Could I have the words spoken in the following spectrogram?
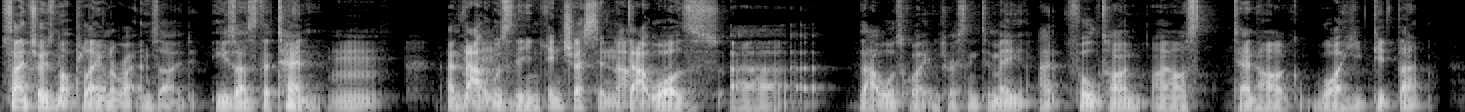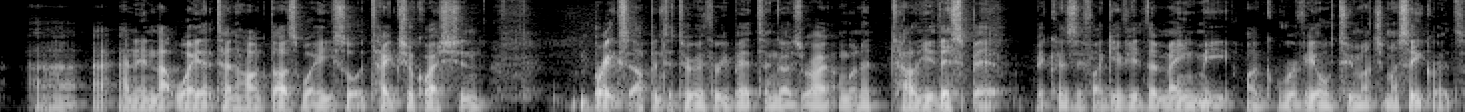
Sancho's not playing on the right hand side. He's as the 10. And that was the. Interesting that. That was. Uh, that was quite interesting to me. At full time, I asked Ten Hag why he did that. Uh, and in that way that Ten Hag does, where he sort of takes your question, breaks it up into two or three bits, and goes, Right, I'm going to tell you this bit because if I give you the main meat, I reveal too much of my secrets.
